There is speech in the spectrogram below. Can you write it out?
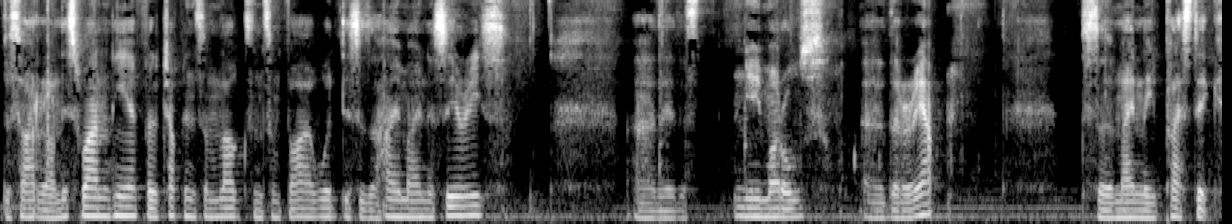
decided on this one here for chopping some logs and some firewood. This is a homeowner series. Uh, they're the new models uh, that are out. So mainly plastic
